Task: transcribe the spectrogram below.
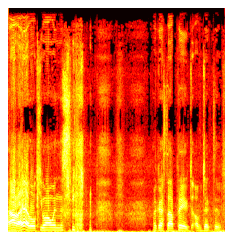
Alright, I low key wanna win this. I gotta stop playing objective.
